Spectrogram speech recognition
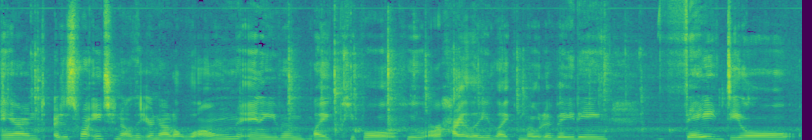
and I just want you to know that you're not alone and even like people who are highly like motivating they deal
